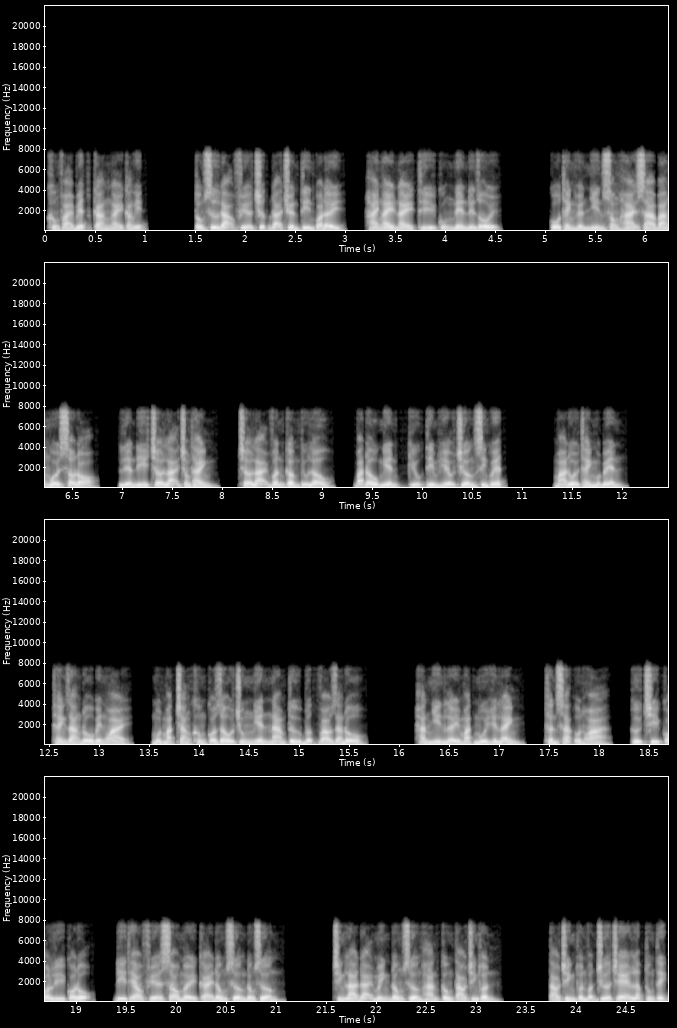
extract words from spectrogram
không phải biết càng ngày càng ít. Tống sư đạo phía trước đã truyền tin qua đây, hai ngày này thì cũng nên đến rồi. Cố thanh huyền nhìn xong hải xa bang mối sau đó, liền đi trở lại trong thành, trở lại vân cẩm từ lâu, bắt đầu nghiên cứu tìm hiểu trường sinh quyết, mà đổi thành một bên. Thành giang đô bên ngoài, một mặt trắng không có dâu trung niên nam tử bước vào giang đô. Hắn nhìn lấy mặt mũi hiền lành, thần sắc ôn hòa, cử chỉ có lý có độ đi theo phía sau mấy cái đông xưởng đông xưởng. Chính là đại minh đông xưởng hán công tào chính thuần. Tào chính thuần vẫn chưa che lấp tung tích,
